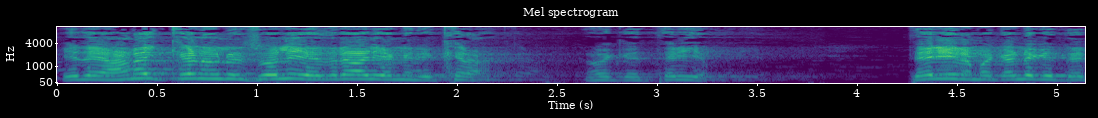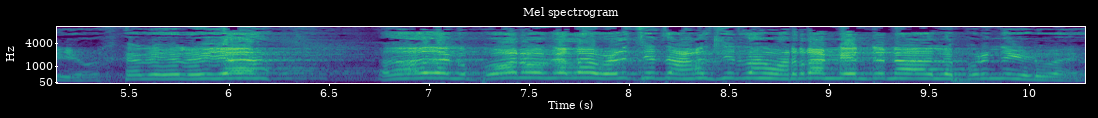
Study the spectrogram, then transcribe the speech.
இதை அணைக்கணும்னு சொல்லி எதிராளி அங்க நிற்கிறான். நமக்கு தெரியும். தெரியும் நம்ம கண்ணுக்கு தெரியும். அதாவது அங்க போனவங்க எல்லாம் வெளிச்சத்தை அணைச்சிட்டு தான் வர்றாங்க என்று நான் அதுல புரிஞ்சுக்கிடுவேன்.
